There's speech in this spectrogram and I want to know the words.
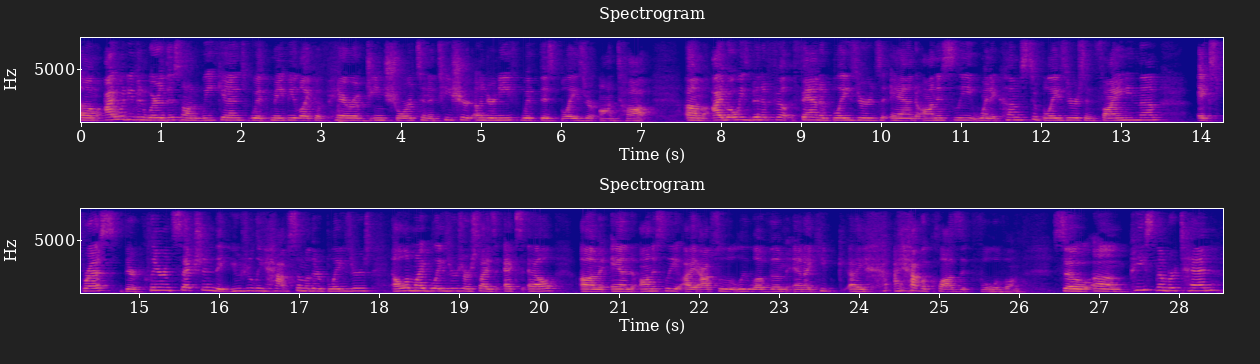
um, I would even wear this on weekends with maybe like a pair of jean shorts and a t-shirt underneath with this blazer on top. Um, I've always been a fan of blazers and honestly, when it comes to blazers and finding them, Express, their clearance section, they usually have some of their blazers. All of my blazers are size XL. Um, and honestly, I absolutely love them and I keep, I, I have a closet full of them. So um, piece number 10,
